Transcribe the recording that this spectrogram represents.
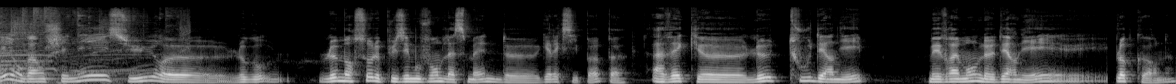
Et on va enchaîner sur euh, le, morceau le plus émouvant de la semaine de Galaxy Pop, avec euh, le tout dernier, mais vraiment le dernier, Plopcorn,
